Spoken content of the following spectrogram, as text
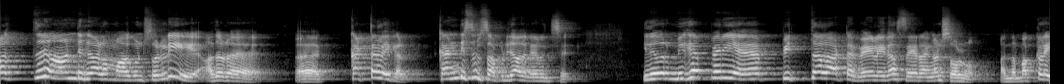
பத்து ஆண்டு காலம் ஆகும்னு சொல்லி அதோட கட்டளைகள் கண்டிஷன்ஸ் அப்படிதான் அதில் இருந்துச்சு. இது ஒரு மிகப்பெரிய பித்தலாட்ட வேலை தான் செய்கிறாங்கன்னு சொல்லணும். அந்த மக்களை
